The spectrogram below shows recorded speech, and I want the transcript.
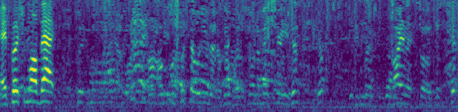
Hey, push them all back. I just want to make sure you Yep. Yep. Violent, so just get.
